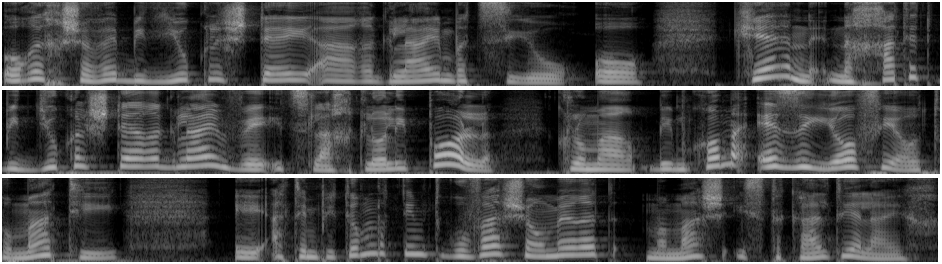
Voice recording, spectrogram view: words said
אורך שווה בדיוק לשתי הרגליים בציור? או כן, נחתת בדיוק על שתי הרגליים והצלחת לא ליפול. כלומר, במקום האיזה יופי האוטומטי, אתם פתאום נותנים תגובה שאומרת, ממש הסתכלתי עלייך,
